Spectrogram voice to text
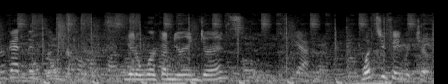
Look at the good cards. You gotta work on your endurance. Yeah. What's your favorite joke?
